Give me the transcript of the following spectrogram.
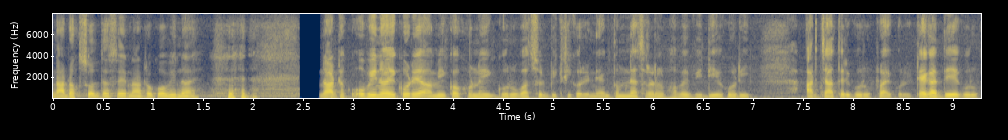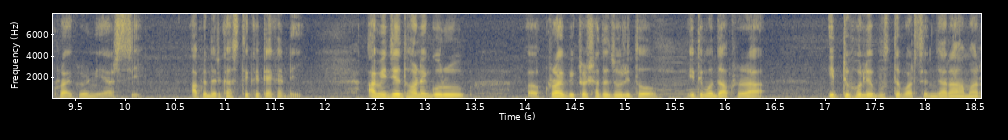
নাটক চলতেছে, নাটক অভিনয়। নাটক অভিনয় করে আমি কখনোই গরু বাছুর বিক্রি করিনি, একদম ন্যাচারালভাবে ভিডিও করি আর জাতের গরু ক্রয় করি, টাকা দিয়ে গরু ক্রয় করে নিয়ে আসছি। আপনাদের কাছ থেকে টাকা নেই। আমি যে ধরনের গরু ক্রয় বিক্রয়ের সাথে জড়িত, ইতিমধ্যে আপনারা একটু হলে বুঝতে পারছেন যারা আমার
